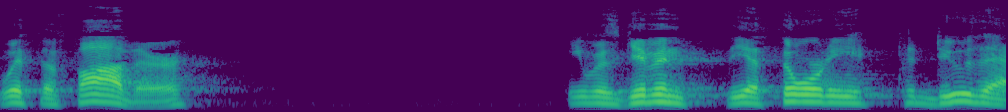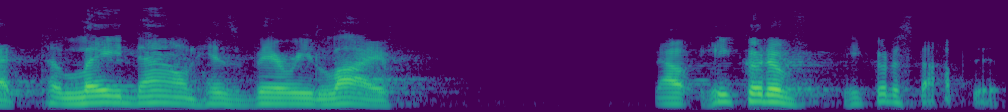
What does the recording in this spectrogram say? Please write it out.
with the Father, he was given the authority to do that, to lay down his very life. Now, he could have, he could have stopped it,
